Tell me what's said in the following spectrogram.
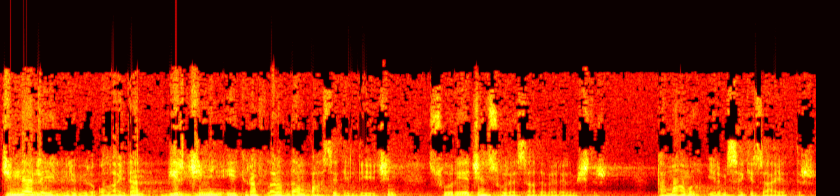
Cinlerle ilgili bir olaydan bir cinin itiraflarından bahsedildiği için sureye Cin Suresi adı verilmiştir. Tamamı 28 ayettir.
